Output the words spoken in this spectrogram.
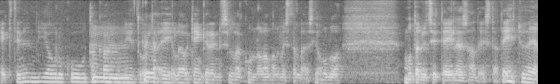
hektinen joulukuu takana, mm, niin tuota kyllä. ei ole oikein kerennyt sillä kunnolla valmistella edes joulua. Mutta nyt sitten eilen saatiin sitä tehtyä ja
